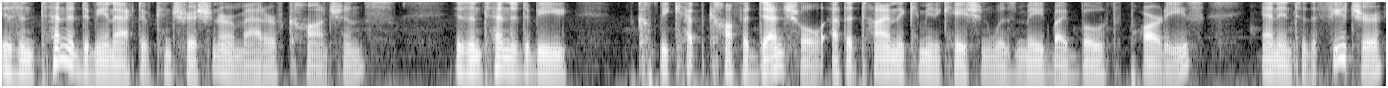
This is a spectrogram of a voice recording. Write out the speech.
is intended to be an act of contrition or a matter of conscience, is intended to be be kept confidential at the time the communication was made by both parties and into the future,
